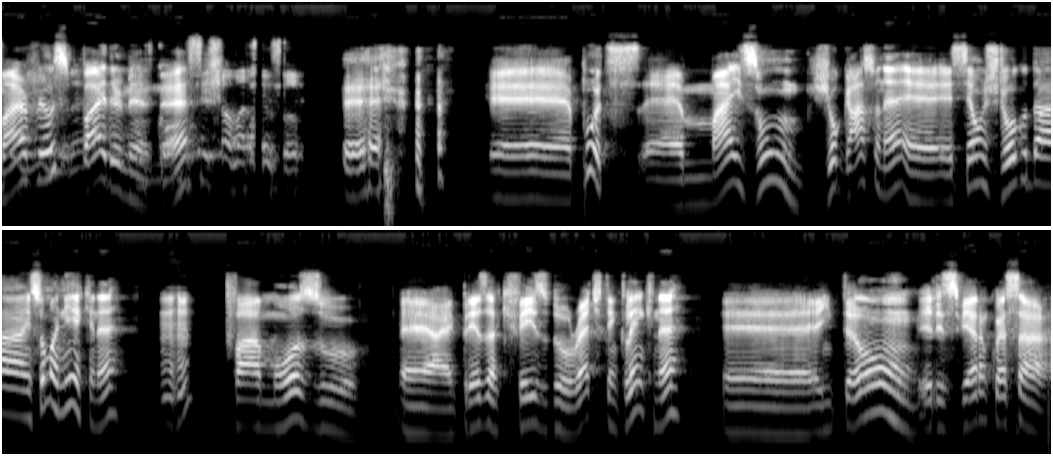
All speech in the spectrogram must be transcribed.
Marvel né? Spider-Man, né? Se chama atenção. É. É, putz, é mais um jogaço, né? É, esse é um jogo da Insomaniac, né? Uhum. Famoso, é, a empresa que fez o Ratchet Clank, né? É, então eles vieram com essa,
